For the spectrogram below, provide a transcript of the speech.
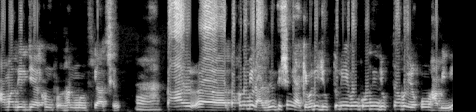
আমাদের যে এখন প্রধানমন্ত্রী আছেন। তার তখন আমি রাজনীতির সঙ্গে একেবারেই যুক্ত নেই এবং কোনোদিন যুক্ত হব এরকম ভাবিনি।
